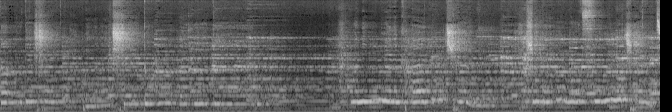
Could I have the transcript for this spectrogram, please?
到底谁会爱谁多一点。我宁愿看着你睡得如此沉静，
